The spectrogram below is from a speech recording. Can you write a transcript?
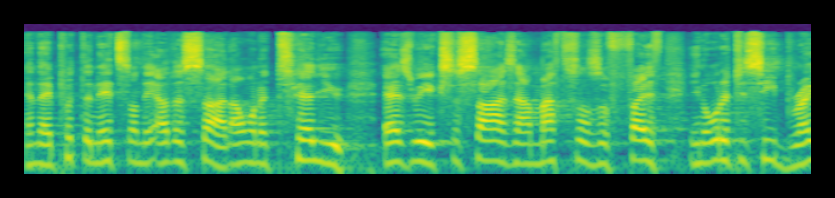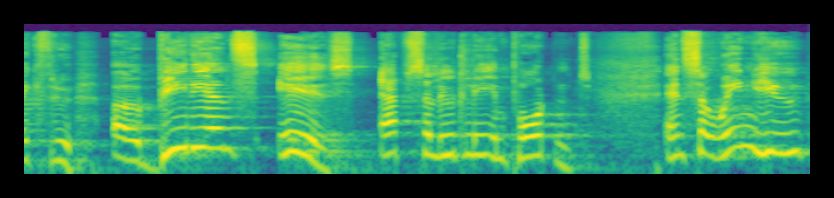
And they put the nets on the other side. I want to tell you, as we exercise our muscles of faith in order to see breakthrough, obedience is absolutely important. And so when you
